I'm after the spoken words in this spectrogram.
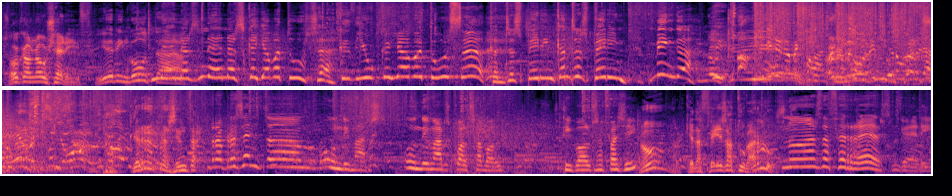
Sóc el nou xèrif i he vingut a... Nenes, nenes, que hi ha batussa! Que diu que hi ha batussa! Que ens esperin, que ens esperin! Vinga! Què representa... Representa un dimarts. Un dimarts qualsevol. T'hi vols afegir? No, el que he de fer és aturar-los. No has de fer res, Gary.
